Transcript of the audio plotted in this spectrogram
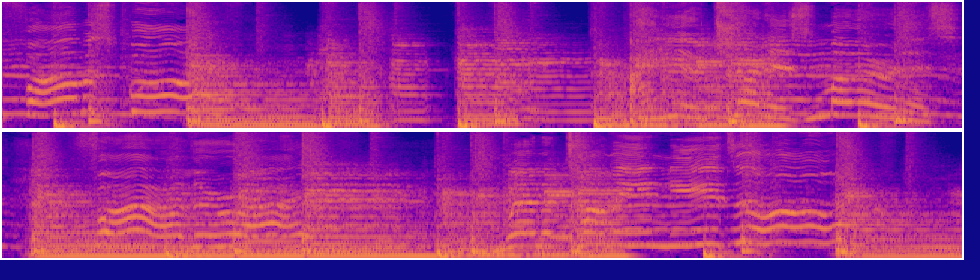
farmer's boy. I hear Charlie's mother and his father ride. When a needs a home.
